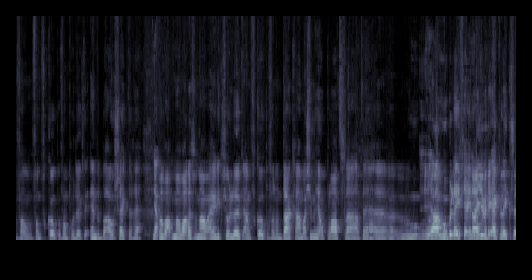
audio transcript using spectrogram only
van, van het verkopen van producten in de bouwsector. Hè? Ja. Maar, wat, maar wat is er nou eigenlijk zo leuk aan het verkopen van een dakraam? Als je hem heel plat slaat, hè? hoe, ja. hoe beleef jij dan ja. je, werkelijkse,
